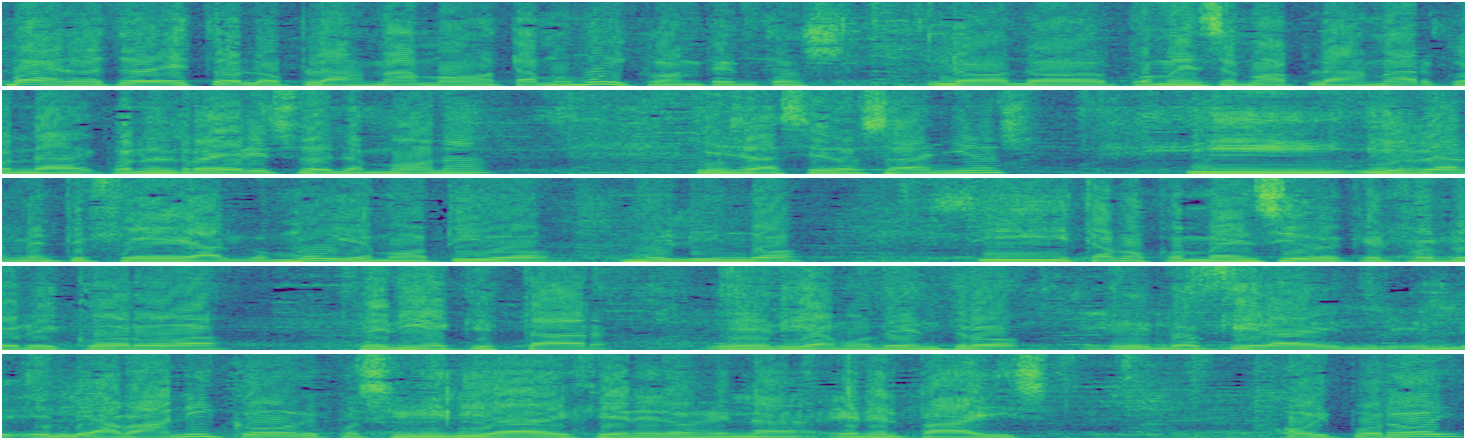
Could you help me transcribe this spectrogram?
Bueno, esto, esto lo plasmamos, estamos muy contentos. Lo, comenzamos a plasmar con, la, con el regreso de la mona eh, ya hace dos años y, y realmente fue algo muy emotivo, muy lindo y estamos convencidos de que el folclore de Córdoba tenía que estar, eh, digamos, dentro de lo que era el, el- el abanico de posibilidades de géneros en, la- en el país. Hoy por hoy,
